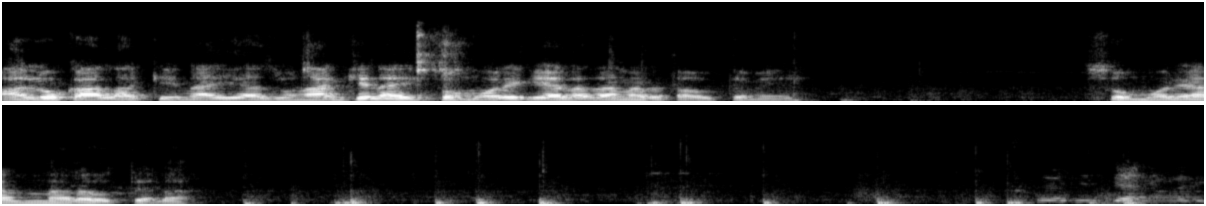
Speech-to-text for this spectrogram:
आलो काला की नाही अजून? आणखी नाही सोमवारी घ्यायला जाणार आहोत त्यामुळे सोमवारी आणणार आहोत त्याला सव्वीस जानेवारी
